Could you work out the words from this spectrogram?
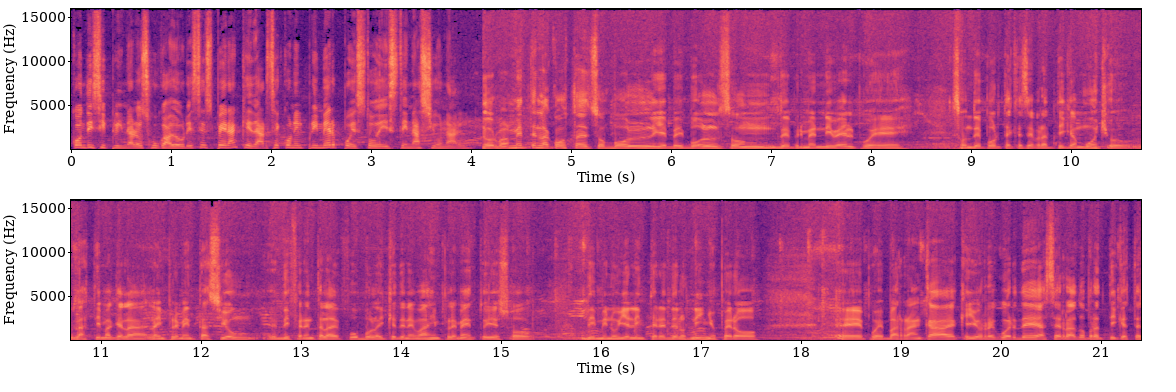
Con disciplina los jugadores esperan quedarse con el primer puesto de este nacional. Normalmente en la costa el softball y el béisbol son de primer nivel, pues son deportes que se practican mucho. Lástima que la, la, implementación es diferente a la de fútbol, hay que tener más implementos y eso disminuye el interés de los niños, pero eh, pues Barranca, que yo recuerde, hace rato practica este,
